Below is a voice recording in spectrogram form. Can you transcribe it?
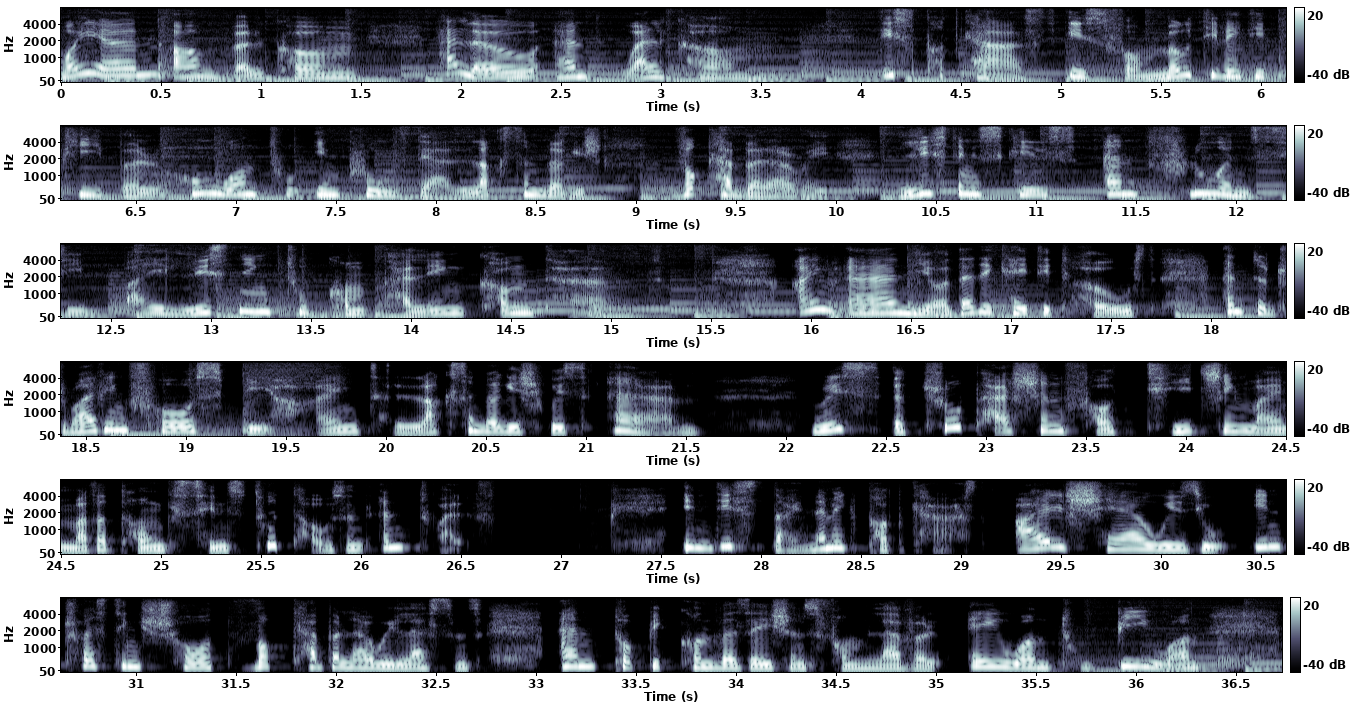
Welcome. Hello and welcome. This podcast is for motivated people who want to improve their Luxembourgish vocabulary, listening skills, and fluency by listening to compelling content. I'm Anne, your dedicated host and the driving force behind Luxembourgish with Anne, with a true passion for teaching my mother tongue since 2012. In this dynamic podcast, I'll share with you interesting short vocabulary lessons and topic conversations from level A1 to B1,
